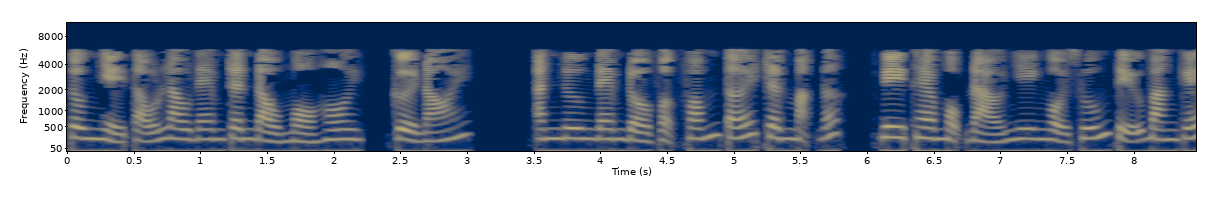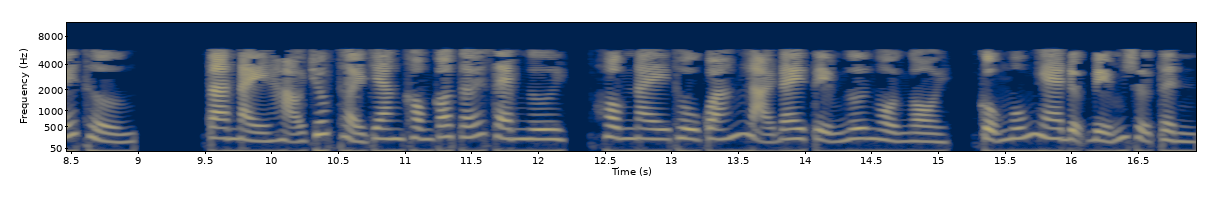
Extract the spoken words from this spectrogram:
Tuân nhị tẩu lâu đem trên đầu mồ hôi, cười nói. Anh nương đem đồ vật phóng tới trên mặt đất, đi theo một đạo nhi ngồi xuống tiểu băng ghế thượng. Ta này hảo chút thời gian không có tới xem ngươi, hôm nay thu quán lại đây tìm ngươi ngồi ngồi, cũng muốn nghe được điểm sự tình.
